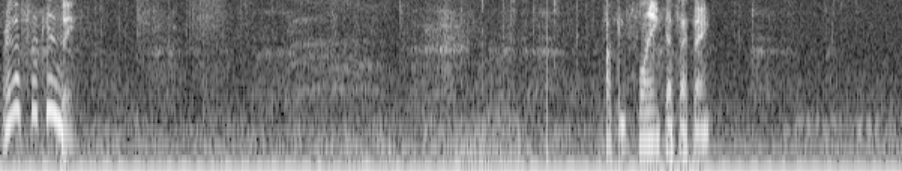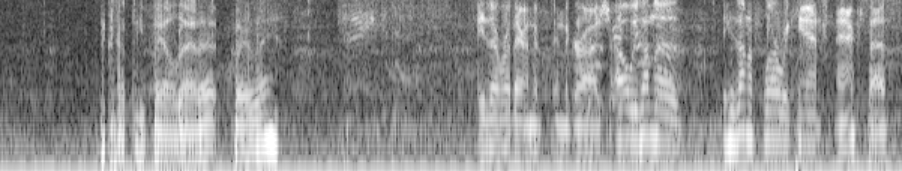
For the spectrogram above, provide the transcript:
Where the fuck is he? Fucking flanked us, I think. Except he failed at it, clearly. He's over there in the in the garage. Oh, he's on the he's on a floor we can't access.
